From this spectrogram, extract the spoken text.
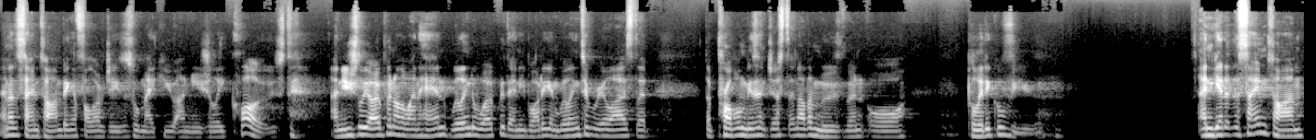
And at the same time, being a follower of Jesus will make you unusually closed, unusually open on the one hand, willing to work with anybody, and willing to realize that the problem isn't just another movement or political view. And yet at the same time,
